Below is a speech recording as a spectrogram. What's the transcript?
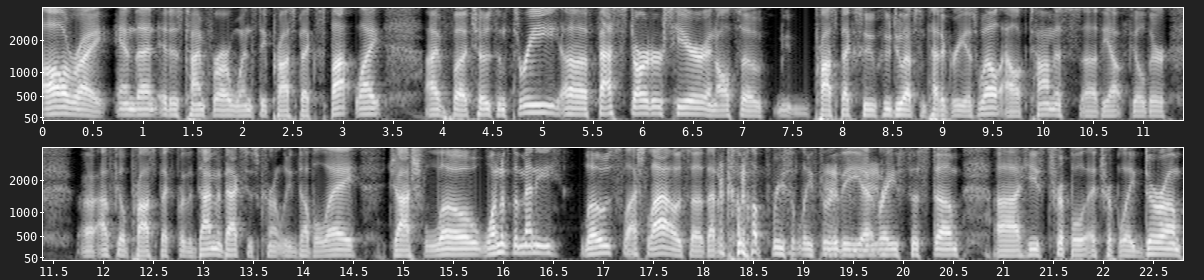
All right. And then it is time for our Wednesday prospect spotlight. I've uh, chosen three uh, fast starters here and also prospects who, who do have some pedigree as well. Alek Thomas, uh, the outfielder, uh, outfield prospect for the Diamondbacks, who's currently double A. Josh Lowe, one of the many lows slash lows uh, that have come up recently through yes, the uh, Rays system. Uh, he's triple at Triple A Durham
